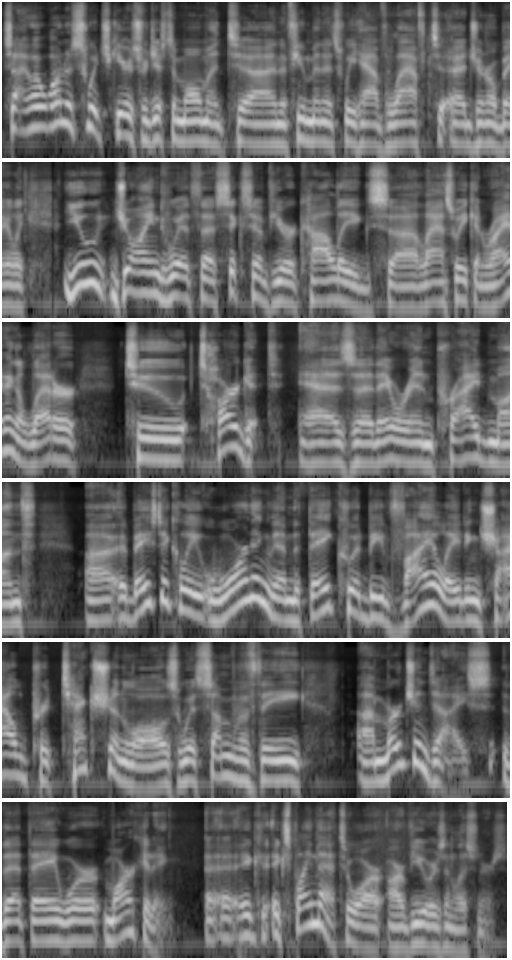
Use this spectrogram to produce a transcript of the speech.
So I want to switch gears for just a moment uh, in the few minutes we have left, uh, General Bailey. You joined with uh, six of your colleagues uh, last week in writing a letter to Target as uh, they were in Pride Month uh, basically warning them that they could be violating child protection laws with some of the uh, merchandise that they were marketing. Uh, ex- explain that to our, our viewers and listeners.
